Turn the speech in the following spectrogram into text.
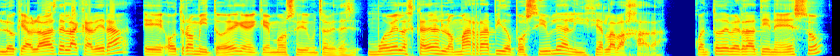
Lo que hablabas de la cadera, eh, otro mito eh, que, hemos oído muchas veces. Mueve las caderas lo más rápido posible al iniciar la bajada. ¿Cuánto de verdad tiene eso?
